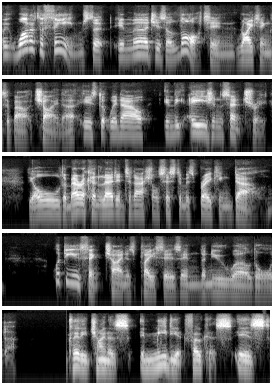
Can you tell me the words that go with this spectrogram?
I mean, one of the themes that emerges a lot in writings about China is that we're now in the Asian century. The old American led international system is breaking down. What do you think China's place is in the New World Order? Clearly, China's immediate focus is,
